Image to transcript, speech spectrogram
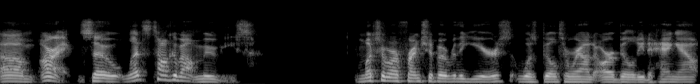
Um, all right, so let's talk about movies. Much of our friendship over the years was built around our ability to hang out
